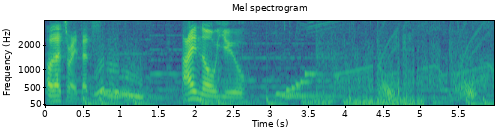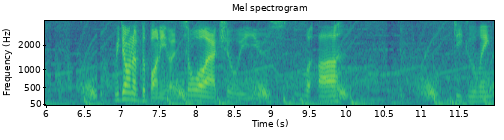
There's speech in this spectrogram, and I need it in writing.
Oh, that's right, that's... I know you. We don't have the bunny hood, so we'll actually use... Uh... Deku Link.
